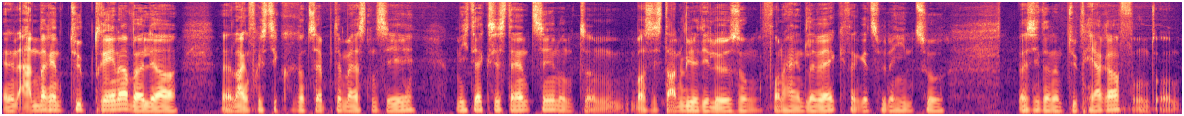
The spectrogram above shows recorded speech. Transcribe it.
einen anderen Typ Trainer, weil ja äh, langfristige Konzepte meistens eh nicht existent sind. Und ähm, was ist dann wieder die Lösung von Heindle weg? Dann geht es wieder hin zu, weiß nicht, einem Typ Heraf. Und, und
